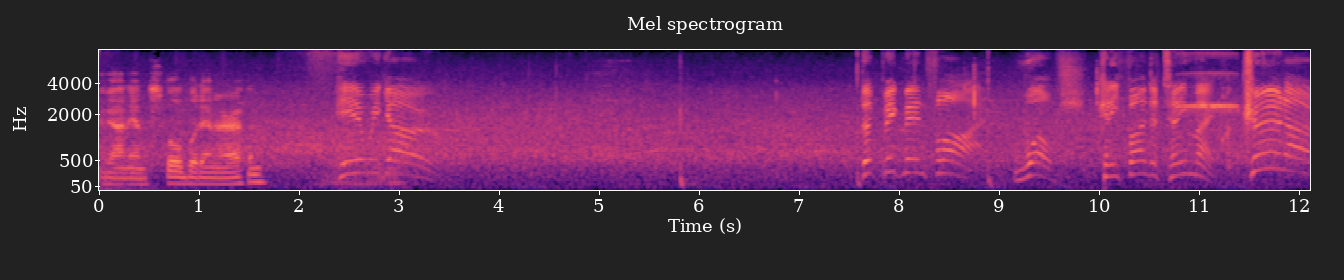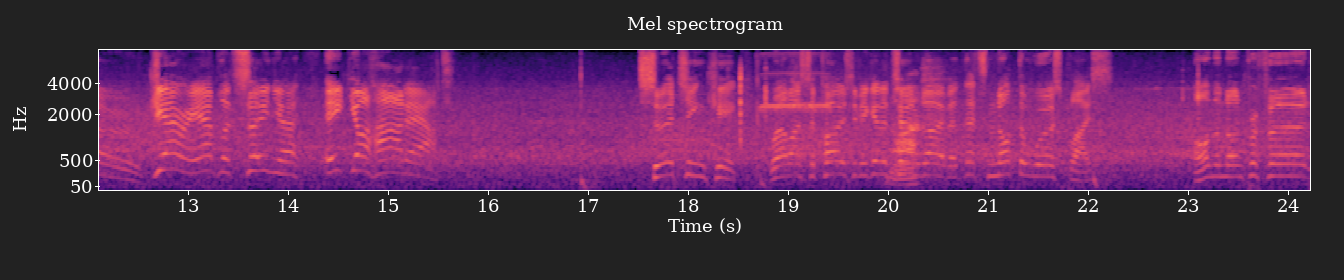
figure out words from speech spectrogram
We're going down scoreboard in, I reckon. Here we go. The big men fly. Walsh. Can he find a teammate? Curnow. Gary Ablett Sr. Eat your heart out. Searching kick. Well, I suppose if you're going to turn it over, that's not the worst place. On the non-preferred.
